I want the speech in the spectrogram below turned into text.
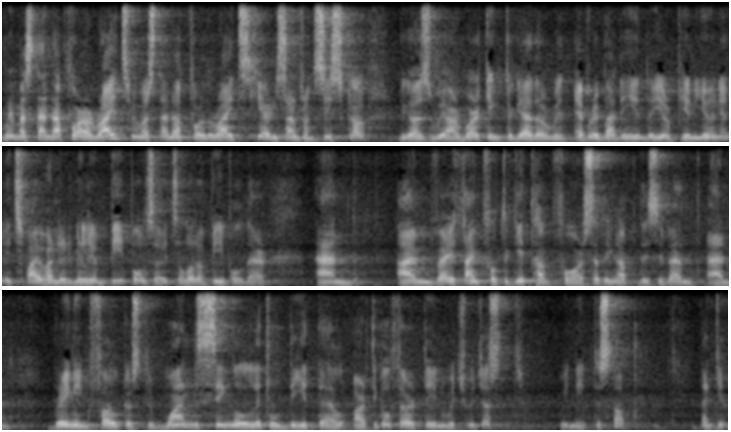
we must stand up for our rights. We must stand up for the rights here in San Francisco because we are working together with everybody in the European Union. It's 500 million people, so it's a lot of people there. And I'm very thankful to GitHub for setting up this event and bringing focus to one single little detail, Article 13, which we just we need to stop. Thank you.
